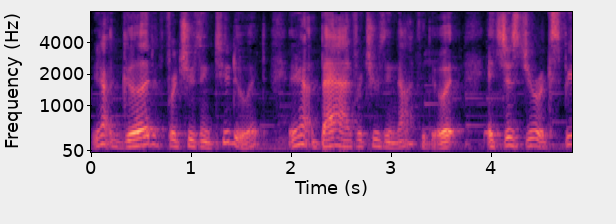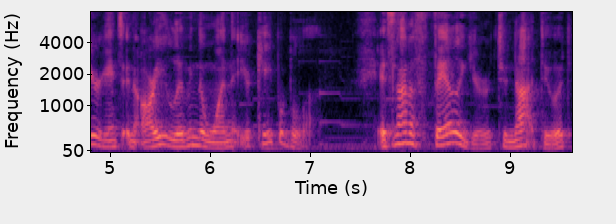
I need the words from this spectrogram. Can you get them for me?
You're not good for choosing to do it. You're not bad for choosing not to do it. It's just your experience, and are you living the one that you're capable of? It's not a failure to not do it,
